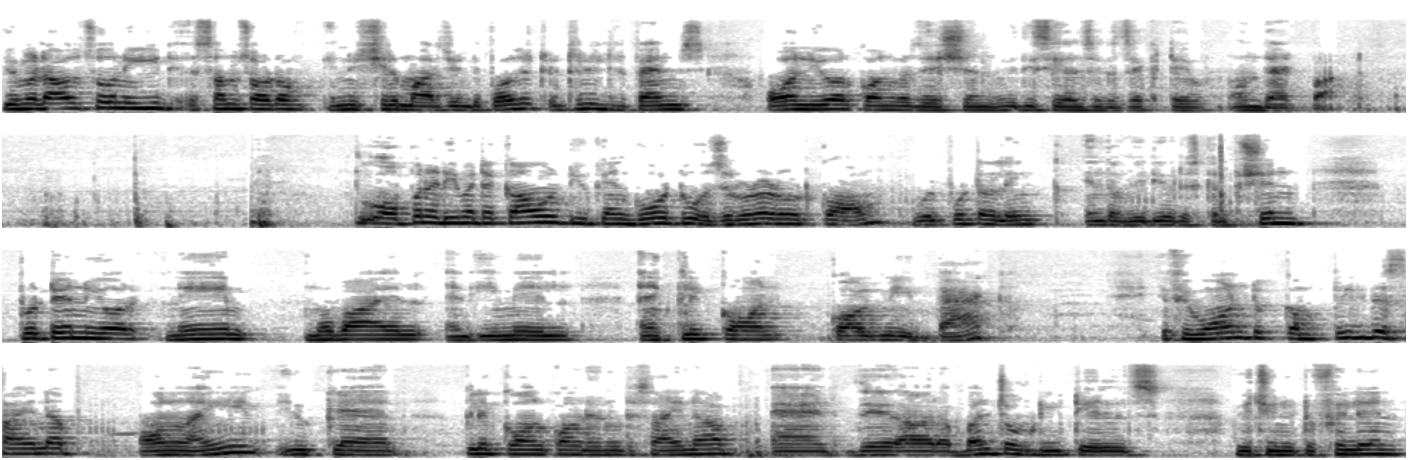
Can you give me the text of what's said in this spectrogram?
you might also need some sort of initial margin deposit it really depends on your conversation with the sales executive on that part to open a demat account, you can go to zerodha.com. We'll put a link in the video description. Put in your name, mobile and email and click on call me back. If you want to complete the sign up online, you can click on continue to sign up and there are a bunch of details which you need to fill in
